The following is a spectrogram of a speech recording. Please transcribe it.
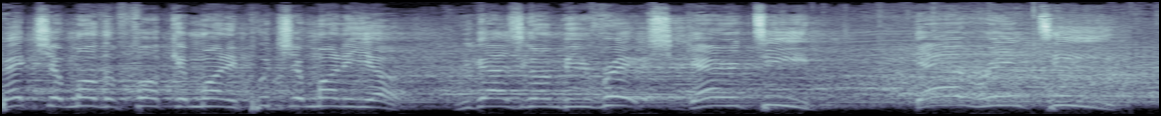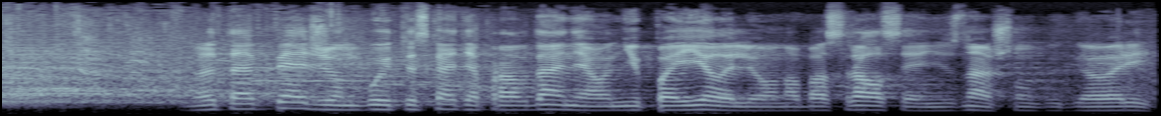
Bet your motherfucking money. Put your money up. You guys are gonna be rich. Guaranteed. Guaranteed. Но это опять же, он будет искать он не поел или он обосрался, я не знаю, что он будет говорить.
